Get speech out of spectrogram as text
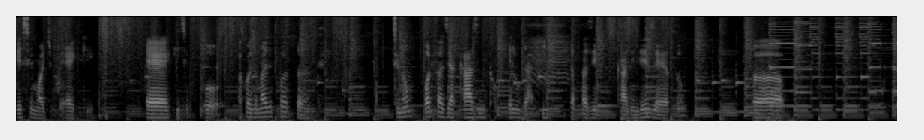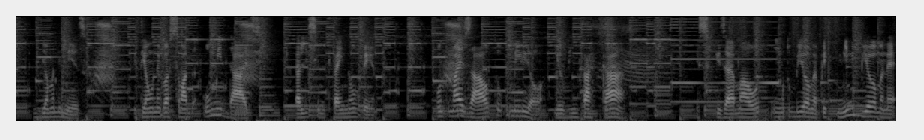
desse modpack é que tipo, a coisa mais importante você não pode fazer a casa em qualquer lugar. E fazer casa em deserto. Uh, bioma de mesa. E tem um negócio chamado umidade. Tá ali em cima que tá em 90. Quanto mais alto, melhor. Eu vim pra cá. Se quiser uma outra, um outro bioma, é mini bioma, né?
